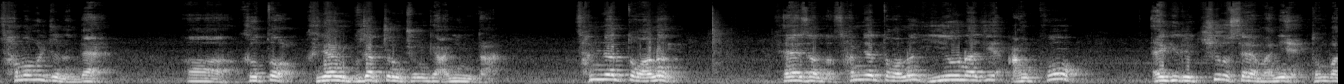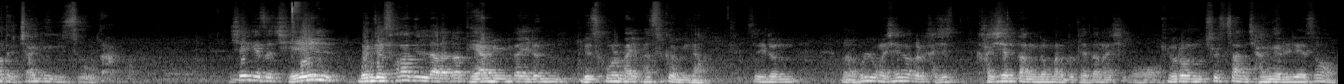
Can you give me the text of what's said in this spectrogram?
3억을 주는데 아, 그것도 그냥 무작정 주는 게 아닙니다. 3년 동안은 해산도 3년 동안은 이혼하지 않고 아기를 키웠어야만이 돈 받을 자격이 있습니다. 세계에서 제일 먼저 사라질 나라가 대한민국이다 이런 매스컴을 많이 봤을 겁니다. 그래서 이런 어, 훌륭한 생각을 가시, 가지셨다는 것만으로도 대단하시고 결혼, 출산, 장려를 위해서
